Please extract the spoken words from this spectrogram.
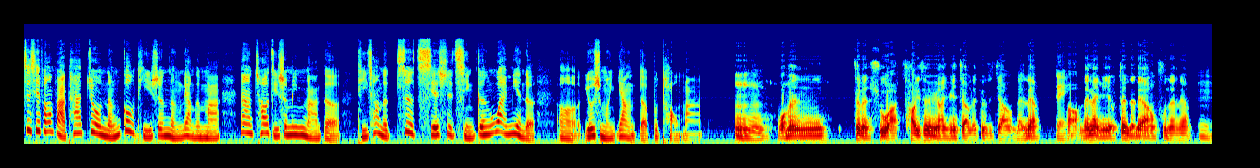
这些方法它就能够提升能量的吗？那超级生命密码的提倡的这些事情跟外面的呃有什么样的不同吗？嗯，我们这本书啊，超级生命密码里面讲的就是讲能量，对啊，能量里面有正能量、负能量，嗯，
